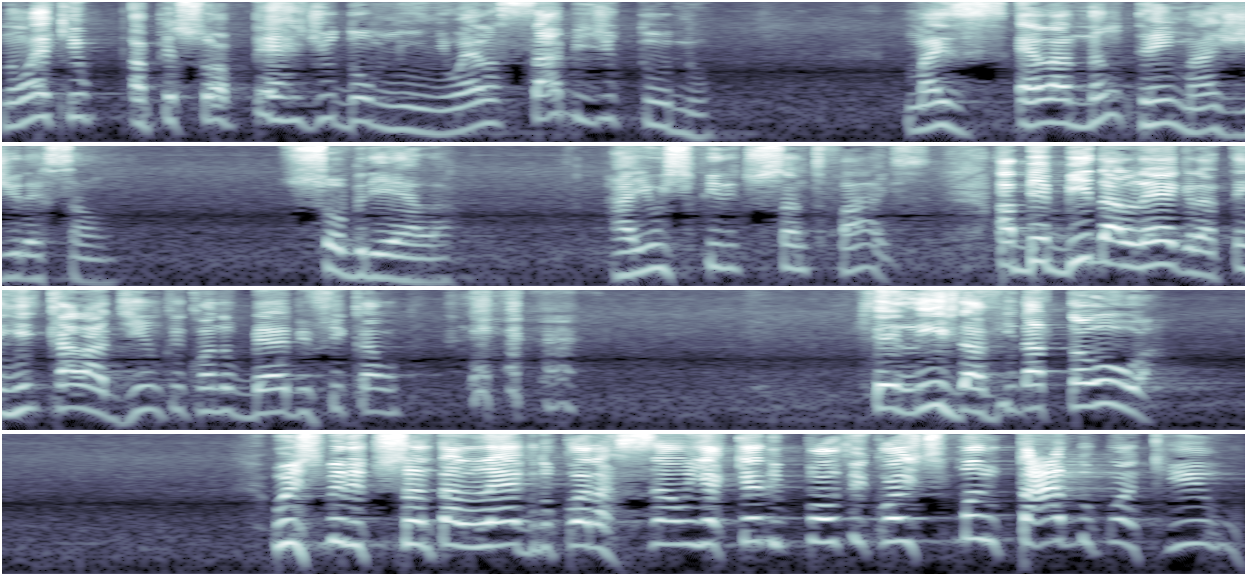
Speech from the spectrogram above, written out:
não é que a pessoa perde o domínio, ela sabe de tudo, mas ela não tem mais direção sobre ela. Aí o Espírito Santo faz. A bebida alegra, tem gente caladinho que quando bebe fica feliz da vida à toa. O Espírito Santo alegra o coração e aquele povo ficou espantado com aquilo.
